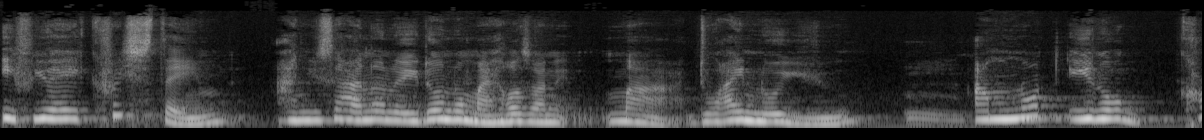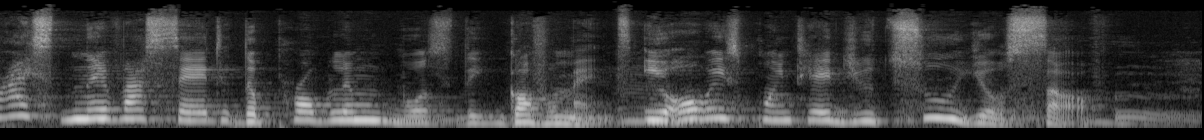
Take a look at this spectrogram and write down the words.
if you're a Christian and you say, I don't know, you don't know my husband, Ma, do I know you? I'm not, you know, Christ never said the problem was the government. Mm. He always pointed you to yourself. Mm.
